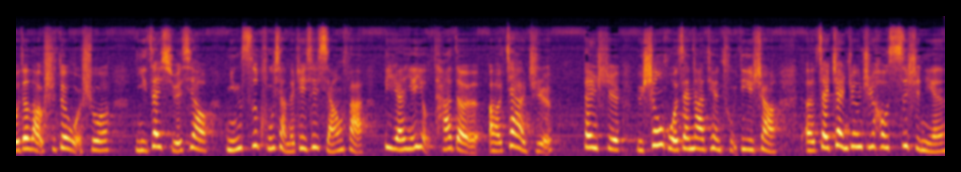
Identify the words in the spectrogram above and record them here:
我的老师对我说：“你在学校冥思苦想的这些想法，必然也有它的呃价值，但是与生活在那片土地上，呃，在战争之后四十年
